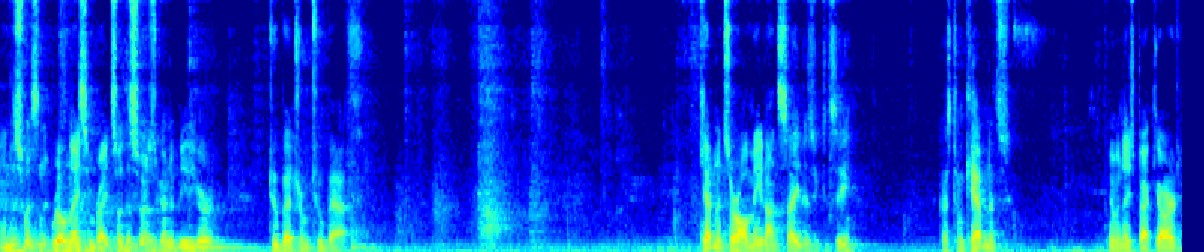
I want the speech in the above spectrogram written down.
And this one's real nice and bright. So this one is going to be your two bedroom, two bath. Cabinets are all made on site, as you can see. Custom cabinets. You have a nice backyard.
